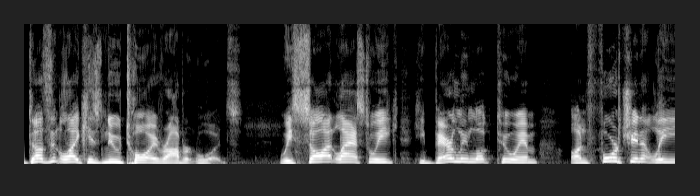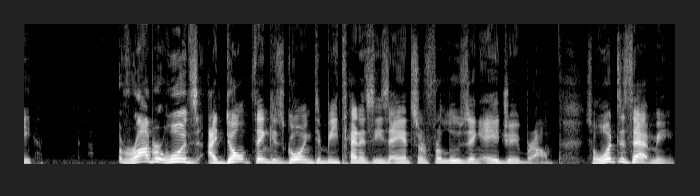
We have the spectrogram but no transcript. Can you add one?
doesn't like his new toy, Robert Woods. We saw it last week. He barely looked to him. Unfortunately, Robert Woods, I don't think, is going to be Tennessee's answer for losing A.J. Brown. So, what does that mean?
